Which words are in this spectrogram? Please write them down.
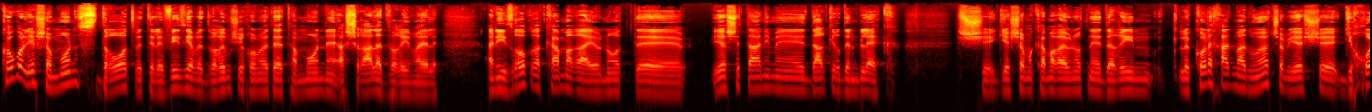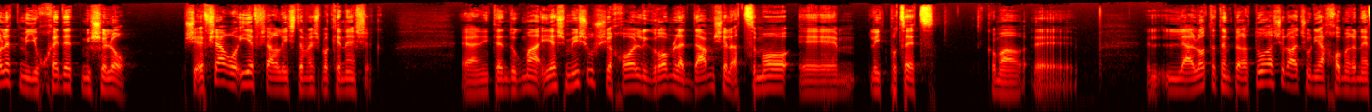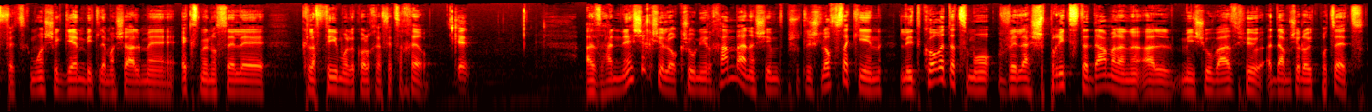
קודם כל יש המון סדרות וטלוויזיה ודברים שיכולים לתת המון אה, השראה לדברים האלה. אני אזרוק רק כמה רעיונות, אה, יש את האנימה Darker Than Black, שיש שם כמה רעיונות נהדרים, לכל אחד מהדמויות שם יש יכולת מיוחדת משלו, שאפשר או אי אפשר להשתמש בה כנשק. אני אתן דוגמה, יש מישהו שיכול לגרום לדם של עצמו אה, להתפוצץ. כלומר, אה, להעלות את הטמפרטורה שלו עד שהוא נהיה חומר נפץ, כמו שגמביט למשל מאקסמן עושה לקלפים או לכל חפץ אחר. כן. אז הנשק שלו, כשהוא נלחם באנשים, זה פשוט לשלוף סכין, לדקור את עצמו ולהשפריץ את הדם על, על מישהו, ואז הדם שלו יתפוצץ.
